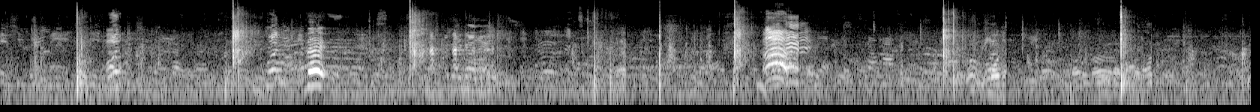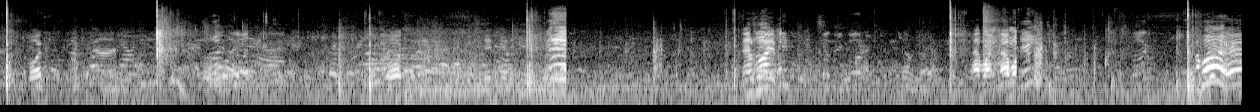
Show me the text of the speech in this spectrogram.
Boy. Boy. That boy. That one. That one.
